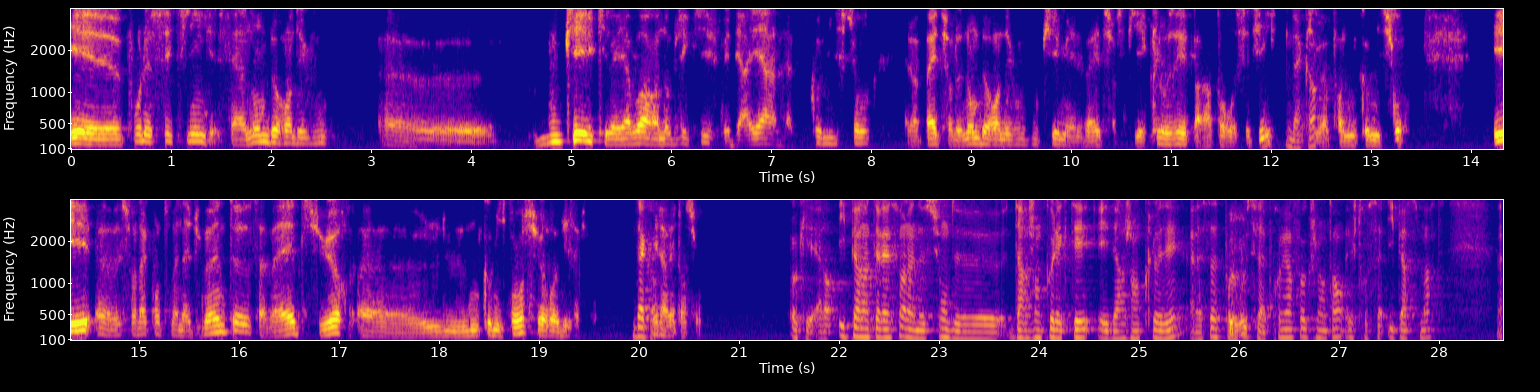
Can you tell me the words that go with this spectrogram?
Et euh, pour le setting, c'est un nombre de rendez-vous euh, bookés qu'il va y avoir un objectif, mais derrière la commission, elle va pas être sur le nombre de rendez-vous bookés, mais elle va être sur ce qui est closé par rapport au setting. D'accord. Qui va prendre une commission. Et euh, sur la compte management, ça va être sur euh, une commission sur les actions et la rétention. Ok, alors hyper intéressant la notion de d'argent collecté et d'argent closé. ça, pour le mhm. coup, c'est la première fois que je l'entends et je trouve ça hyper smart. Euh,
